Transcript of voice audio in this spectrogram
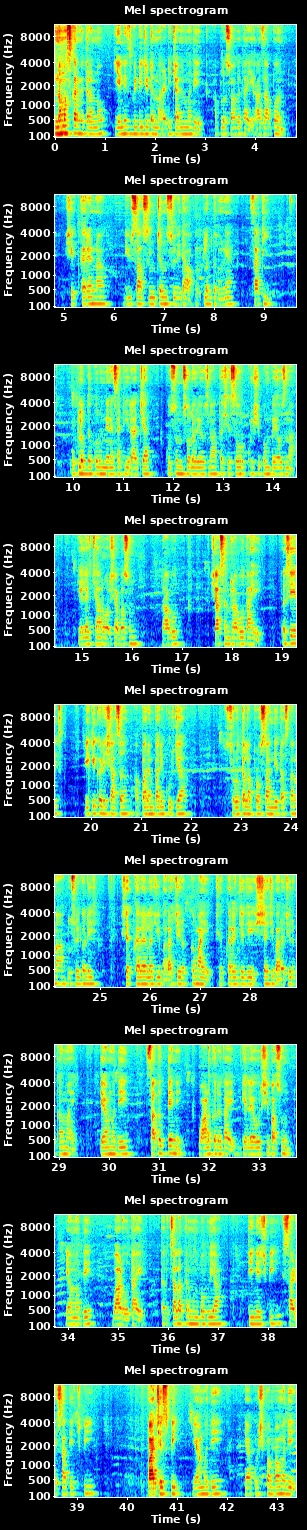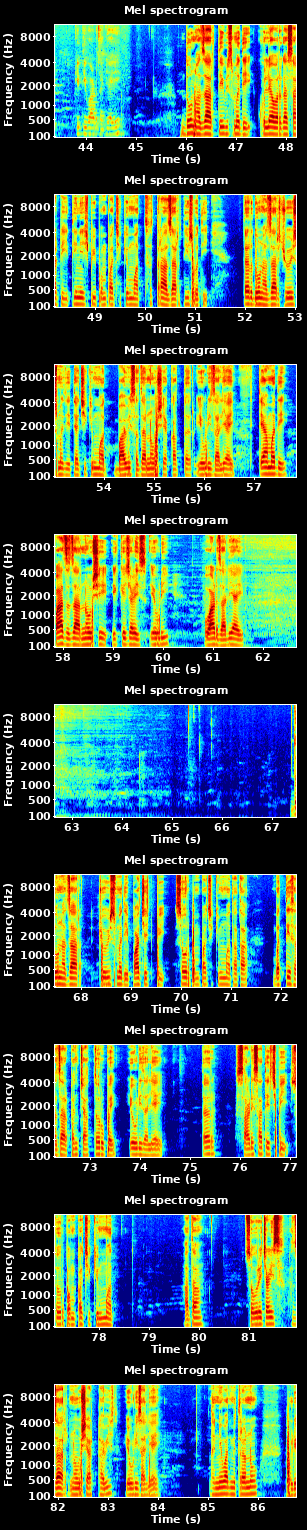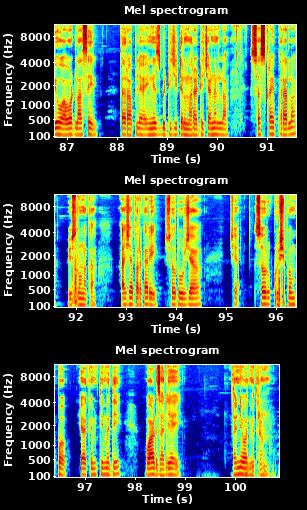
नमस्कार मित्रांनो N S B digital Marathi चॅनलमध्ये आपलं स्वागत आहे. आज आपण शेतकऱ्यांना दिवसा सिंचन सुविधा उपलब्ध होण्यासाठी उपलब्ध करून देण्यासाठी राज्यात कुसुम सोलर योजना तसेच सौर कृषी पंप योजना गेल्या चार वर्षापासून राबवत शासन राबवत आहे. तसेच एकीकडे शासन अपारंपरिक ऊर्जा स्रोताला प्रोत्साहन देत असताना दुसरीकडे शेतकऱ्याला जी भराची रक्कम आहे शेतकऱ्यांच्या जी हिश्श्याची भराची रक्कम आहे त्यामध्ये सातत्याने वाढ करत आहे. गेल्या वर्षीपासून यामध्ये वाढ होत आहे. तर चला तर मग बघूया. तीन एच पी साडेसात एच पी पाच एच पी यामध्ये या कृषी पंपामध्ये किती वाढ झाली आहे? दोन हजार तेवीसमध्ये खुल्या वर्गासाठी तीन एच पी पंपाची किंमत सतरा हजार तीस होती. तर दोन हजार चोवीसमध्ये त्याची किंमत बावीस हजार नऊशे एकाहत्तर एवढी झाली आहे. त्यामध्ये पाच हजार नऊशे एक्केचाळीस एवढी वाढ झाली आहे. दोन हजार चोवीसमध्ये पाच एच पी सौर पंपाची किंमत आता बत्तीस हजार पंच्याहत्तर रुपये एवढी झाली आहे. तर साडेसात एच पी सौर पंपाची किंमत आता चौवेचाळीस हजार नऊशे अठ्ठावीस एवढी झाली आहे. धन्यवाद मित्रांनो. व्हिडिओ आवडला असेल तर आपल्या N S B digital Marathi चॅनलला सबस्क्राईब करायला विसरू नका. अशा प्रकारे सौर ऊर्जाच्या सौर कृषीपंप या किमतीमध्ये वाढ झाली आहे. धन्यवाद मित्रांनो.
